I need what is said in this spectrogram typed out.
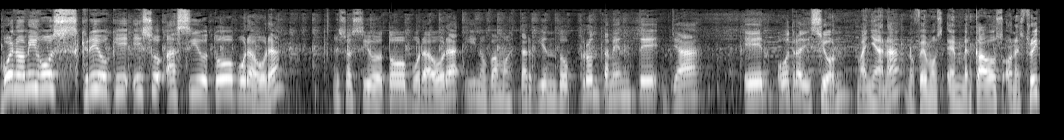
Bueno amigos, creo que eso ha sido todo por ahora. Eso ha sido todo por ahora y nos vamos a estar viendo prontamente ya en otra edición. Mañana nos vemos en Mercados on Street.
